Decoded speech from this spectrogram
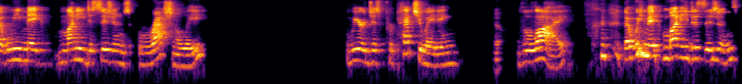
that we make money decisions rationally, we are just perpetuating yeah. the lie that we make money decisions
